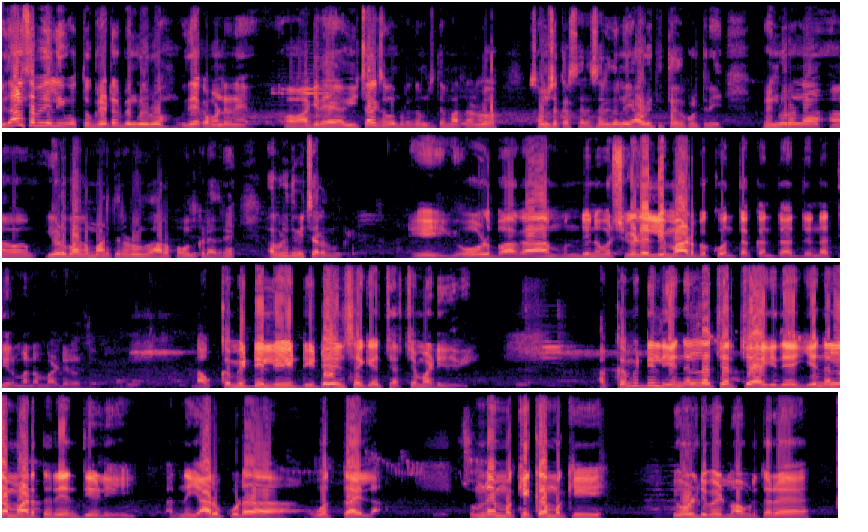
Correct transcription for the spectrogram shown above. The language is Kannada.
ವಿಧಾನಸಭೆಯಲ್ಲಿ ಇವತ್ತು ಗ್ರೇಟರ್ ಬೆಂಗಳೂರು ವಿಧೇಯಕ ಮಂಡನೆ ಆಗಿದೆ. ಈ ವಿಚಾರಕ್ಕೆ ಸಂಬಂಧಪಟ್ಟ ನಮ್ಮ ಜೊತೆ ಮಾತನಾಡಲು ಸೋಮಶೇಖರ್ ಸರ್. ಸರ್, ಇದನ್ನು ಯಾವ ರೀತಿ ತೆಗೆದುಕೊಳ್ತೀರಿ? ಬೆಂಗಳೂರನ್ನು ಏಳು ಭಾಗ ಮಾಡ್ತಿರೋ ಅನ್ನೋ ಆರೋಪ ಒಂದು ಕಡೆ ಆದರೆ, ಅಭಿವೃದ್ಧಿ ವಿಚಾರ ಒಂದು ಕಡೆ. ಈ ಏಳು ಭಾಗ ಮುಂದಿನ ವರ್ಷಗಳಲ್ಲಿ ಮಾಡಬೇಕು ಅಂತಕ್ಕಂಥದ್ದನ್ನು ತೀರ್ಮಾನ ಮಾಡಿರೋದು. ನಾವು ಕಮಿಟಿಲಿ ಡೀಟೇಲ್ಸ್ ಆಗಿ ಚರ್ಚೆ ಮಾಡಿದ್ದೀವಿ ಆ ಕಮಿಟಿಲಿ ಏನೆಲ್ಲ ಚರ್ಚೆ ಆಗಿದೆ, ಏನೆಲ್ಲ ಮಾಡ್ತಾರೆ ಅಂತೇಳಿ ಅದನ್ನ ಯಾರೂ ಕೂಡ ಓದ್ತಾ ಇಲ್ಲ. ಸುಮ್ಮನೆ ಮಕ್ಕಿಕ ಮಕ್ಕಿ ಏಳು ಡಿವೈಡ್ ಮಾಡಿಬಿಡ್ತಾರೆ,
